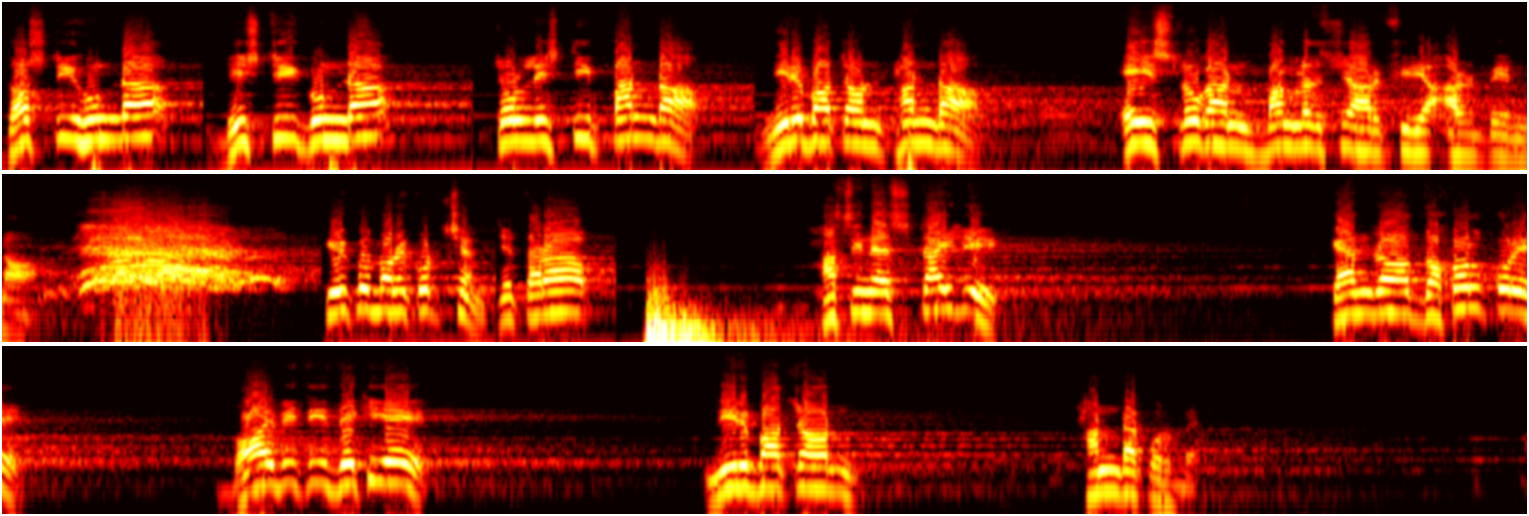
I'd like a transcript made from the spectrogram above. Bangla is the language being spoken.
দশটি হুন্ডা, বিশটি গুন্ডা, চল্লিশটি পান্ডা, নির্বাচন ঠান্ডা। এই স্লোগান বাংলাদেশে আর ফিরে আসবে না। কেউ কেউ মনে করছেন যে তারা হাসিনা স্টাইলে কেন্দ্র দখল করে ভয়ভীতি দেখিয়ে নির্বাচন ঠান্ডা করবে।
